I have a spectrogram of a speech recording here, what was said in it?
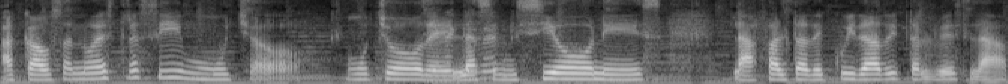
A causa nuestra, sí, mucho, mucho de las emisiones, la falta de cuidado y tal vez la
